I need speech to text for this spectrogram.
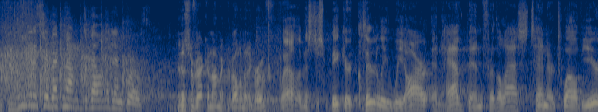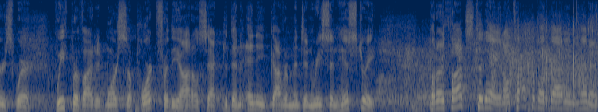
Minister of Economic Development and Growth. Minister of Economic Development and Growth. Well, Mr. Speaker, clearly we are and have been for the last 10 or 12 years where we've provided more support for the auto sector than any government in recent history. But our thoughts today, and I'll talk about that in a minute,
